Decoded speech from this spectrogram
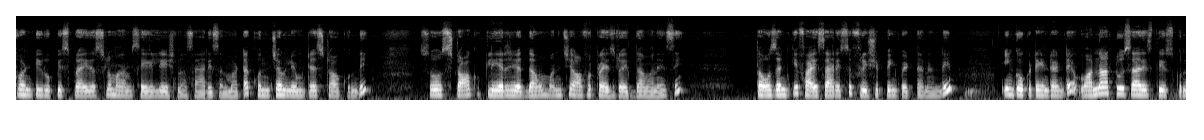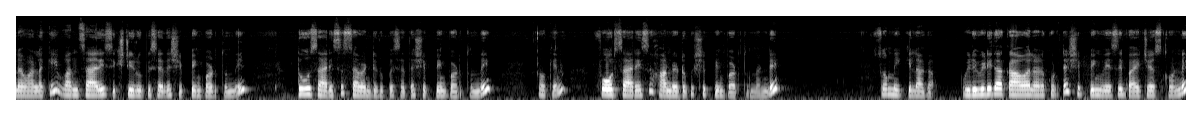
ట్వంటీ రూపీస్ ప్రైజెస్లో మనం సేల్ చేసిన శారీస్ అనమాట కొంచెం లిమిటెడ్ స్టాక్ ఉంది. సో స్టాక్ క్లియర్ చేద్దాము. మంచి ఆఫర్ ప్రైస్లో ఇద్దామనేసి థౌజండ్కి ఫైవ్ శారీస్ ఫ్రీ షిప్పింగ్ పెట్టానండి. ఇంకొకటి ఏంటంటే వన్ ఆర్ టూ శారీస్ తీసుకునే వాళ్ళకి వన్ శారీ సిక్స్టీ రూపీస్ అయితే షిప్పింగ్ పడుతుంది. టూ శారీస్ సెవెంటీ రూపీస్ అయితే షిప్పింగ్ పడుతుంది. ఓకేనా? Four sarees hundred rupees shipping పడుతుందండి. సో మీకు ఇలాగా విడివిడిగా కావాలనుకుంటే షిప్పింగ్ వేసి బై చేసుకోండి.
